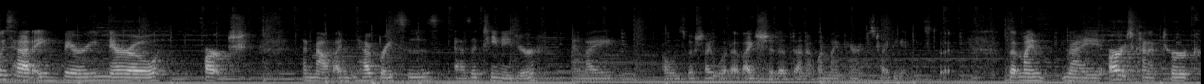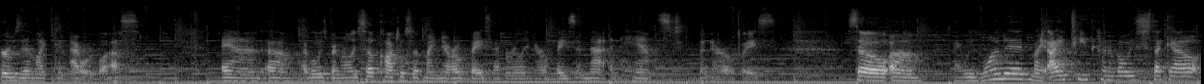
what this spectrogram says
always had a very narrow arch and mouth. I didn't have braces as a teenager, and I always wish I would have. I should have done it when my parents tried to get me to do it. But my, my arch kind of curves in like an hourglass. And um, I've always been really self-conscious of my narrow face. I have a really narrow face, and that enhanced the narrow face. So um, I always wanted, my eye teeth kind of always stuck out,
